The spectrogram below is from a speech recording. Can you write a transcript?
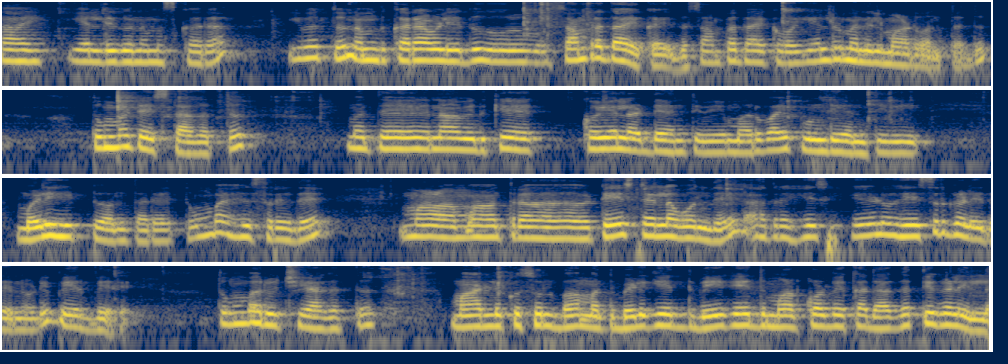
ಹಾಯ್, ಎಲ್ರಿಗೂ ನಮಸ್ಕಾರ. ಇವತ್ತು ನಮ್ಮದು ಕರಾವಳಿದು ಸಾಂಪ್ರದಾಯಿಕ ಇದು. ಸಾಂಪ್ರದಾಯಿಕವಾಗಿ ಎಲ್ಲರ ಮನೇಲಿ ಮಾಡುವಂಥದ್ದು. ತುಂಬ ಟೇಸ್ಟ್ ಆಗುತ್ತೆ. ಮತ್ತು ನಾವು ಇದಕ್ಕೆ ಕೊಯ್ಯಲಡ್ಡೆ ಅಂತೀವಿ, ಮರುವಾಯಿ ಪುಂಡಿ ಅಂತೀವಿ, ಮಳಿ ಹಿಟ್ಟು ಅಂತಾರೆ. ತುಂಬ ಹೆಸರಿದೆ. ಮಾ, ಮಾತ್ರ ಟೇಸ್ಟ್ ಎಲ್ಲ ಒಂದೇ, ಆದರೆ ಹೆಸ್, ಹೇಳೋ ಹೆಸರುಗಳಿದೆ ನೋಡಿ, ಬೇರೆ ಬೇರೆ. ತುಂಬ ರುಚಿಯಾಗುತ್ತೆ. ಮಾಡಲಿಕ್ಕೂ ಸುಲಭ, ಮತ್ತು ಬೆಳಿಗ್ಗೆ ಎದ್ದು, ಬೇಗ ಎದ್ದು ಮಾಡ್ಕೊಳ್ಬೇಕಾದ ಅಗತ್ಯಗಳಿಲ್ಲ.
